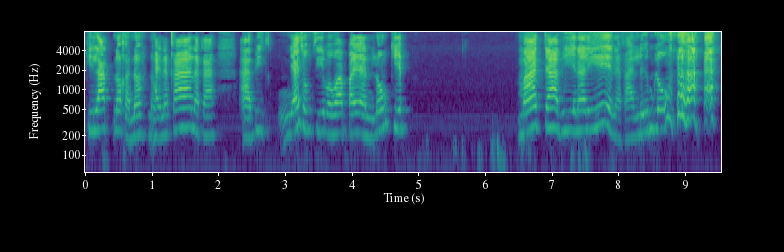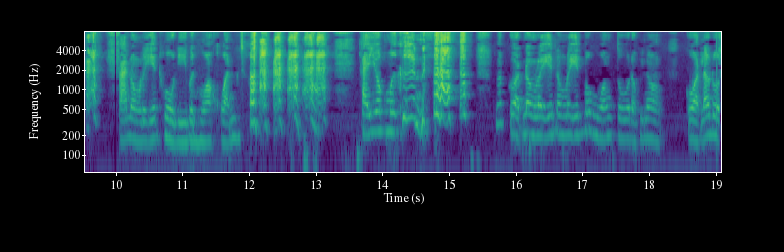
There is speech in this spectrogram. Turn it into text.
พี่รัตน์เนาะค่ะเนาะไหนนะคะนะคะ อ่า พี่ยายสมศรีบอกว่าไปอันลงคลิป มาจ้าพี่นาลีนะคะ ลืมลงการน้องละเอียดโหดีเป็นหัวขวัญ ใครยกมือขึ้น มากอดน้องละเอ็ดน้องละเอ็ดบ่ห่วงตัวดอกพี่น้องกอดแล้วโดด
